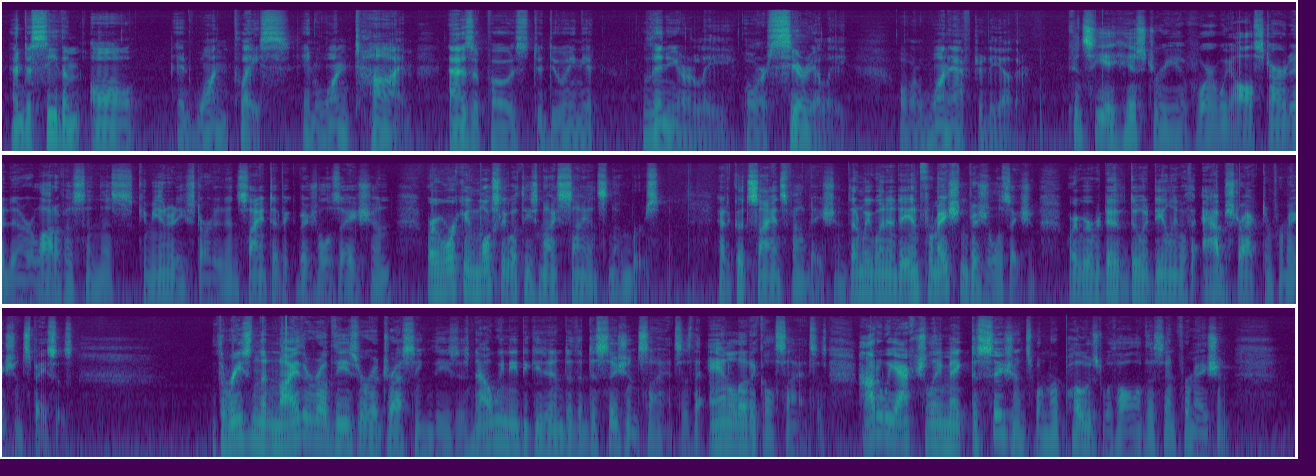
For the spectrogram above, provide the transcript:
and to see them all in one place in one time as opposed to doing it linearly or serially or one after the other. You can see a history of where we all started, and a lot of us in this community started in scientific visualization, where we're working mostly with these nice science numbers. Had a good science foundation. Then we went into information visualization, where we were dealing with abstract information spaces. The reason that neither of these are addressing these is now we need to get into the decision sciences, the analytical sciences. How do we actually make decisions when we're posed with all of this information?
